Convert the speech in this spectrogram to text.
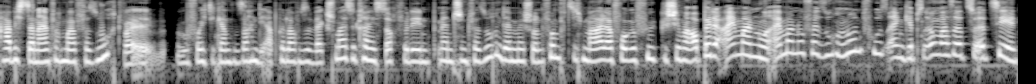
habe ich es dann einfach mal versucht, weil bevor ich die ganzen Sachen, die abgelaufen sind, wegschmeiße, kann ich es doch für den Menschen versuchen, der mir schon 50 Mal davor gefühlt geschrieben hat, auch bitte einmal nur, einmal nur versuchen, nur einen Fuß eingibsen, irgendwas dazu erzählen.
